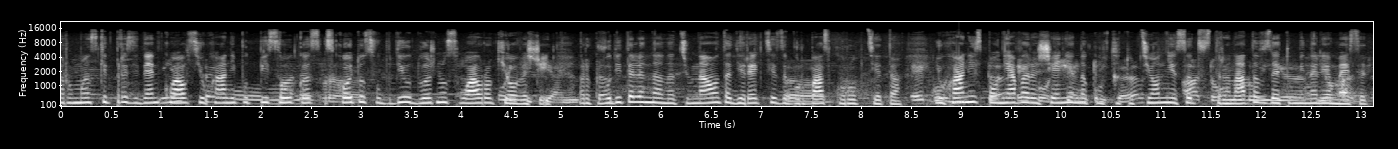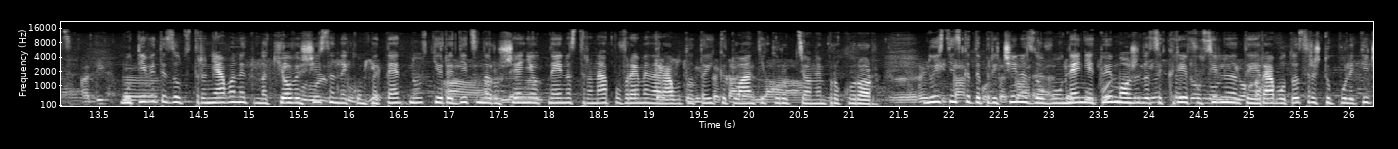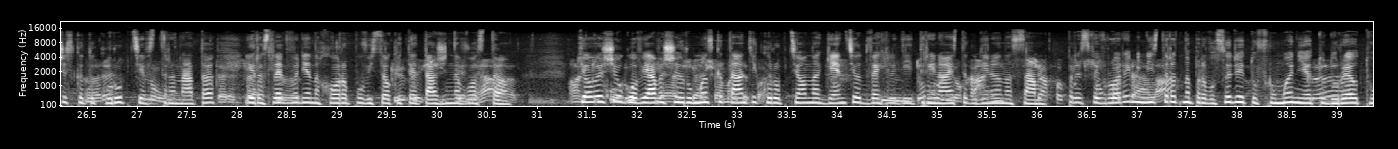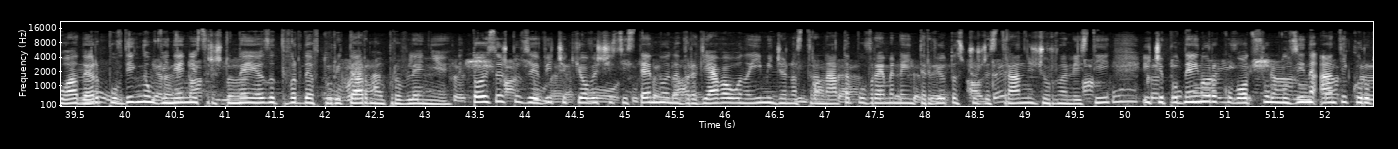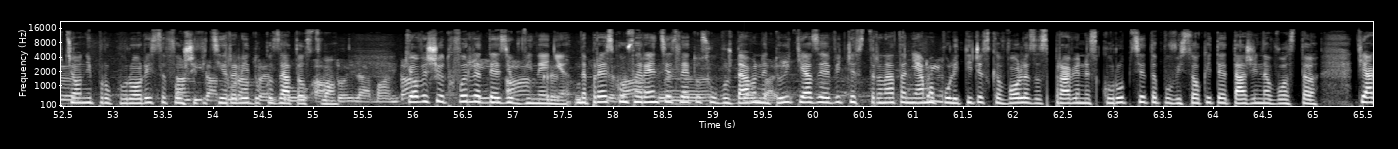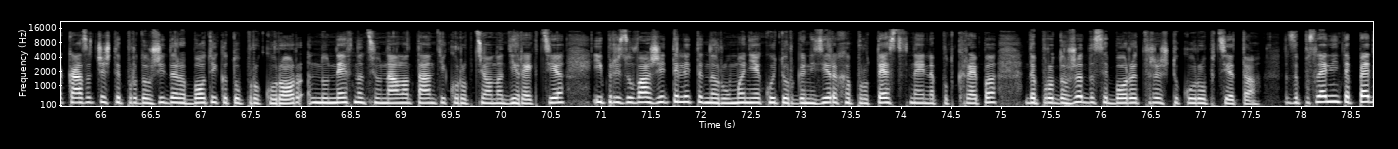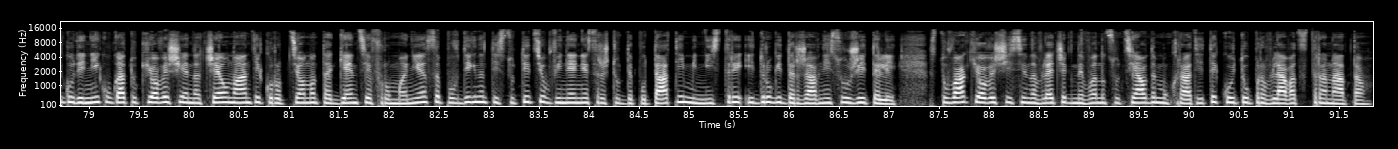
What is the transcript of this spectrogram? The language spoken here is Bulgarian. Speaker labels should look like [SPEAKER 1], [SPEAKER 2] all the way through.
[SPEAKER 1] Румънският президент Клаус Йохани подписа указ, с който освободи от длъжност Лаура Кьовеши, ръководителя на Националната дирекция за борба с корупцията. Йохани изпълнява решение на Конституционния съд в страната, взето миналия месец. Мотивите за отстраняването на Кьовеши са некомпетентност и редица нарушения от нейна страна по време на работата и като антикорупционен прокурор. Но истинската причина за уволнението й може да се крие в усилената й работа срещу политическата корупция в страната и разследвания на хора по високите етажи на властта. Кьовеши оглавяваше Румънската антикорупционна агенция от 2013 година насам. През февруари министърът на правосъдието в Румъния Тодорел Туадер повдигна обвинение срещу нея за твърде авторитарно управление. Той също заяви, че Кьовеши системно е навредявала на имиджа на страната по време на интервюта с чуждестранни журналисти и че под нейно ръководство мнозина антикорупционни прокурори са фалшифицирали доказателство. Кьовеши отхвърля тези обвинения. На пресконференция след освобождаването и тя заяви, че в страната няма политическа воля за справяне с корупцията по високите етажи на властта. Тя каза, че ще продължи да работи като прокурор, но не в Националната антикорупционна дирекция и призова жителите на Румъния, които организираха протест в нейна подкрепа, да продължат да се борят срещу корупцията. За последните пет години, когато Кьовеши е начал на антикорупционната агенция в Румъния, са повдигнати стотици обвинения срещу депутати, министри и други държавни служители. С това Кьовеши си навлече гнева на социал-демократите, които управляват страната.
